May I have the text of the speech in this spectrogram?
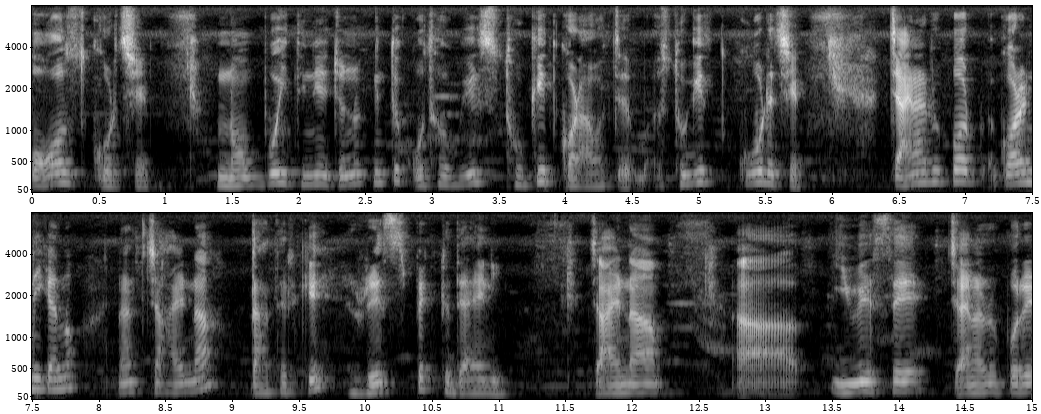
পজ করছে। নব্বই দিনের জন্য কিন্তু কোথাও গিয়ে স্থগিত করা হচ্ছে, স্থগিত করেছে। চায়নার উপর করেনি কেন? না, চায়না তাদেরকে রেসপেক্ট দেয়নি। চায়না ইউএসএ চায়নার উপরে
